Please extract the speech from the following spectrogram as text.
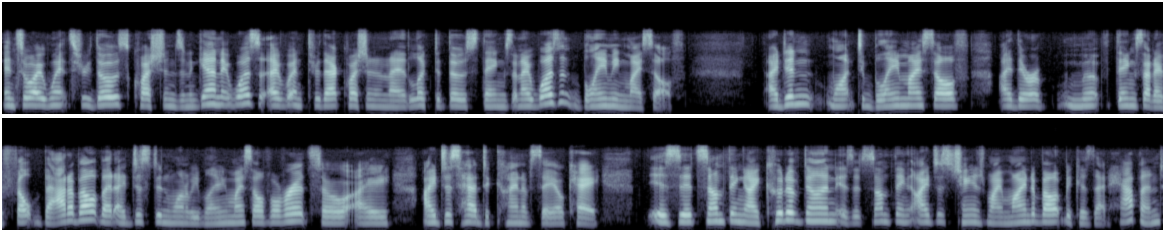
And so I went through those questions and again it was I went through that question and I looked at those things and I wasn't blaming myself. I didn't want to blame myself. I, there were m- things that I felt bad about, but I just didn't want to be blaming myself over it. So I I just had to kind of say, okay, is it something I could have done? Is it something I just changed my mind about because that happened?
